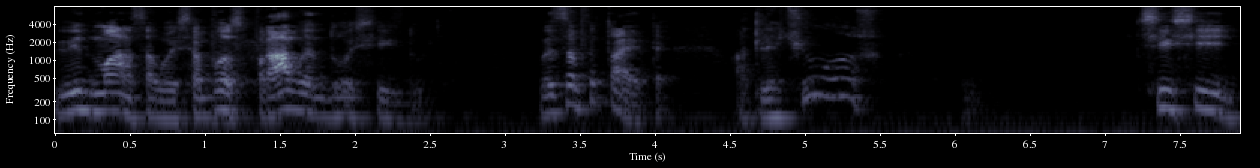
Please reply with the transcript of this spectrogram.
відмазалися, бо справи досі йдуть. Ви запитаєте, а для чого ж ці всі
